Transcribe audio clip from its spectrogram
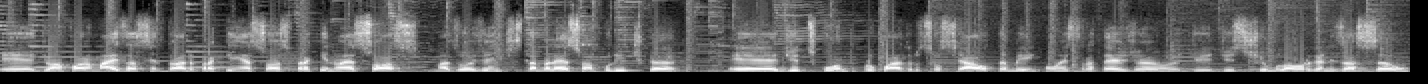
é, de uma forma mais acentuada para quem é sócio para quem não é sócio. Mas hoje a gente estabelece uma política é, de desconto para o quadro social também, com a estratégia de, de estímulo à organização.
